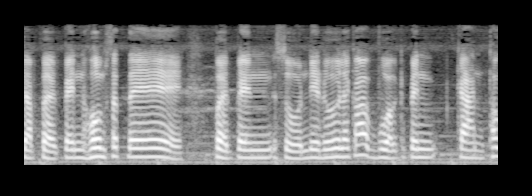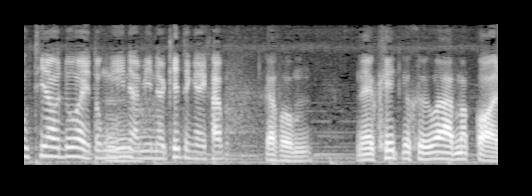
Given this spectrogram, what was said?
จะเปิดเป็นโฮมสเตย์เปิดเป็นศูนย์เรียนรู้ แล้วก็บวกเป็นการท่องเที่ยวด้วย ตรงนี้เนี่ยมีแนวคิดยังไงครับครับผมแนวคิดก็คือว่าเมื่อก่อน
